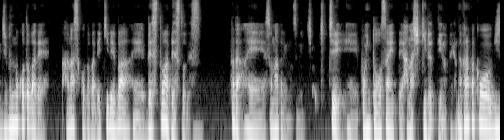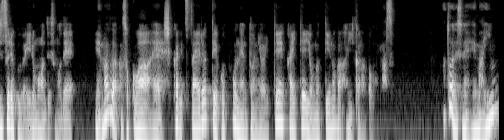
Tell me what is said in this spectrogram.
自分の言葉で話すことができれば、ベストはベストです。ただ、そのあたりもですね、きっちりポイントを押さえて話し切るっていうのって、なかなかこう技術力がいるものですので、えまずはそこは、えしっかり伝えるっていうことを念頭に置いて書いて読むっていうのがいいかなと思います。あとはですね、まあ、イン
